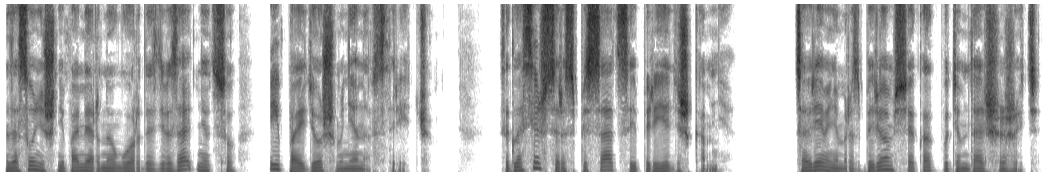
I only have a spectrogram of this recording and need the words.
Засунешь непомерную гордость в задницу и пойдешь мне навстречу. Согласишься расписаться и переедешь ко мне. Со временем разберемся, как будем дальше жить.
